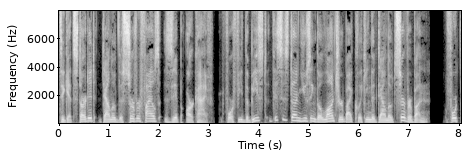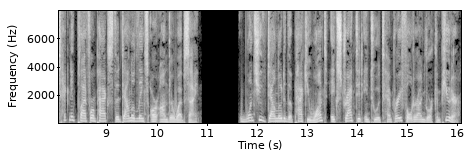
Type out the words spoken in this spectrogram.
To get started, download the server files zip archive. For Feed the Beast, this is done using the launcher by clicking the Download Server button. For Technic platform packs, the download links are on their website. Once you've downloaded the pack you want, extract it into a temporary folder on your computer.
